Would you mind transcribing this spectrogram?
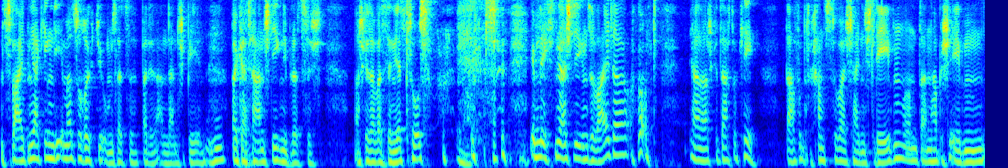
Im zweiten Jahr gingen die immer zurück, die Umsätze bei den anderen Spielen. Mhm. Bei Katan stiegen die plötzlich. Da habe ich gedacht, was ist denn jetzt los? Ja. Im nächsten Jahr stiegen sie weiter. Und ja, dann habe ich gedacht, okay, davon kannst du wahrscheinlich leben. Und dann habe ich eben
